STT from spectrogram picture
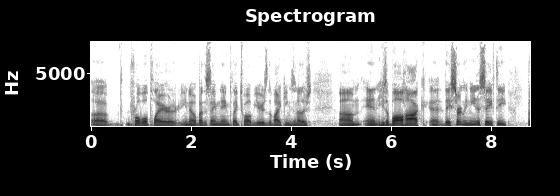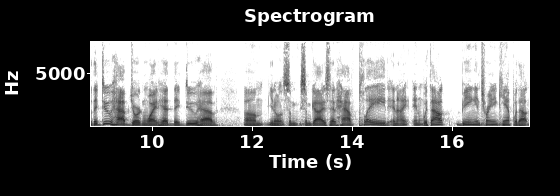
uh, Pro Bowl player, you know, by the same name, played 12 years, the Vikings and others. Um, and he's a ball hawk. Uh, they certainly need a safety, but they do have Jordan Whitehead. They do have um, you know, some some guys that have played, and I and without being in training camp, without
